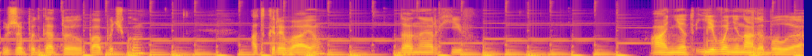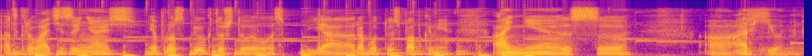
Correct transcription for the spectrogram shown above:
Уже подготовил папочку. Открываю данный архив. А, нет, его не надо было открывать, извиняюсь. Я просто привык то, что я работаю с папками, а не с архивами.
